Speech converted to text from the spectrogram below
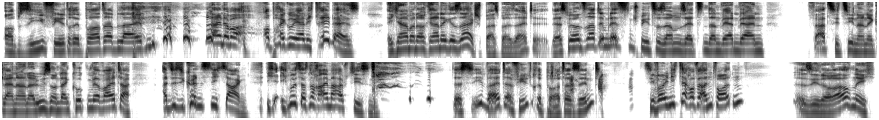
ob Sie Field Reporter bleiben. Nein, aber ob Heiko Herrlich Trainer ist. Ich habe doch gerade gesagt, Spaß beiseite, dass wir uns nach dem letzten Spiel zusammensetzen, dann werden wir ein Fazit ziehen, eine kleine Analyse und dann gucken wir weiter. Also Sie können es nicht sagen. Ich, ich muss das noch einmal abschließen. dass Sie weiter Field Reporter sind? Sie wollen nicht darauf antworten? Sie doch auch nicht.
